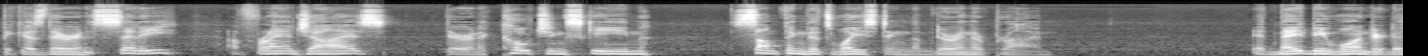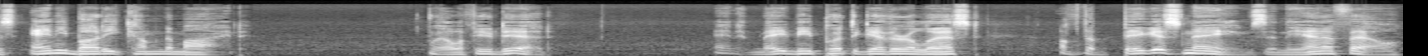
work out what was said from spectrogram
because they're in a city, a franchise, they're in a coaching scheme, something that's wasting them during their prime. It made me wonder does anybody come to mind? Well, if you did, and it made me put together a list of the biggest names in the NFL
